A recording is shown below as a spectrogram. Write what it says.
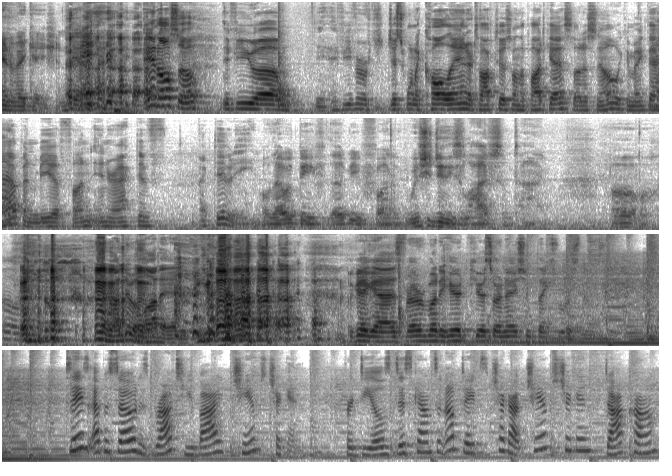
need a vacation. Yeah. and also, if you um, if you ever just want to call in or talk to us on the podcast, let us know. We can make that Yeah. happen. Be a fun, interactive activity. Well, that would be that would be fun. We should do these live sometime. Oh. Oh. I do a lot of editing. okay, guys, for everybody here at QSR Nation, thanks for listening. Today's episode is brought to you by Champs Chicken. For deals, discounts, and updates, check out champschicken.com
